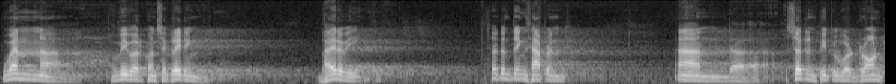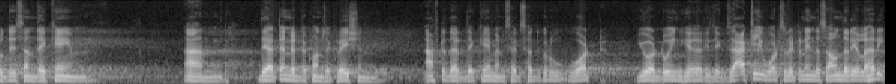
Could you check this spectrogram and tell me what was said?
When uh, we were consecrating Bhairavi, certain things happened and uh, certain people were drawn to this and they came and they attended the consecration. After that, they came and said, Sadhguru, what you are doing here is exactly what's written in the Saundarya Lahari.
